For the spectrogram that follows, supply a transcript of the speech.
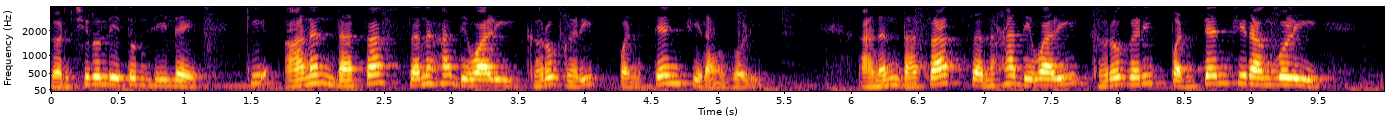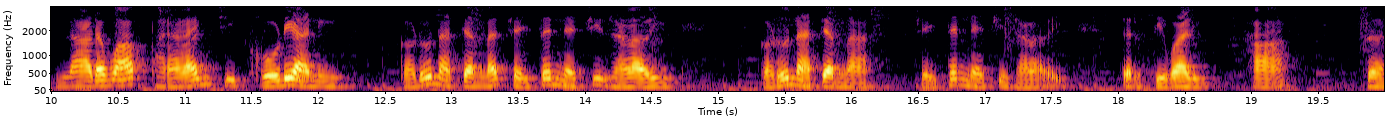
गडचिरोली येथून लिहिलं आहे की आनंदाचा सण हा दिवाळी घरोघरी पणत्यांची रांगोळी. आनंदाचा सण हा दिवाळी घरोघरी पणत्यांची रांगोळी. लाडवा फराळांची गोडी आणि कडू नात्यांना चैतन्याची झळाळी. कडू नात्यांना चैतन्याची झळाळी. तर दिवाळी हा सण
